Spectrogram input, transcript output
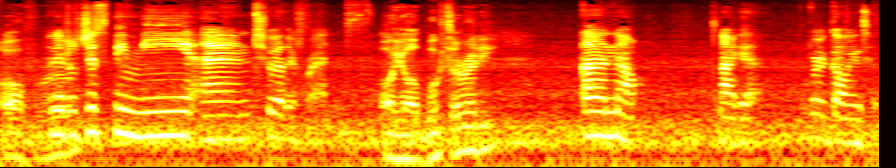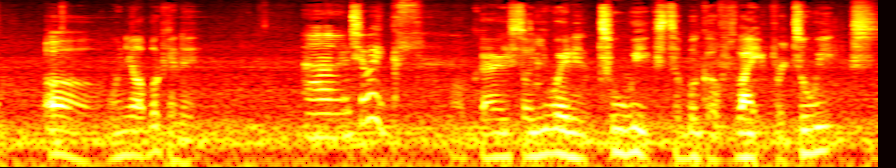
Oh, for And it'll just be me and two other friends. Oh, y'all booked already? Uh, no, not yet. We're going to. Oh, when y'all booking it? Uh, in two weeks. Okay, so you waited two weeks to book a flight for two weeks?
